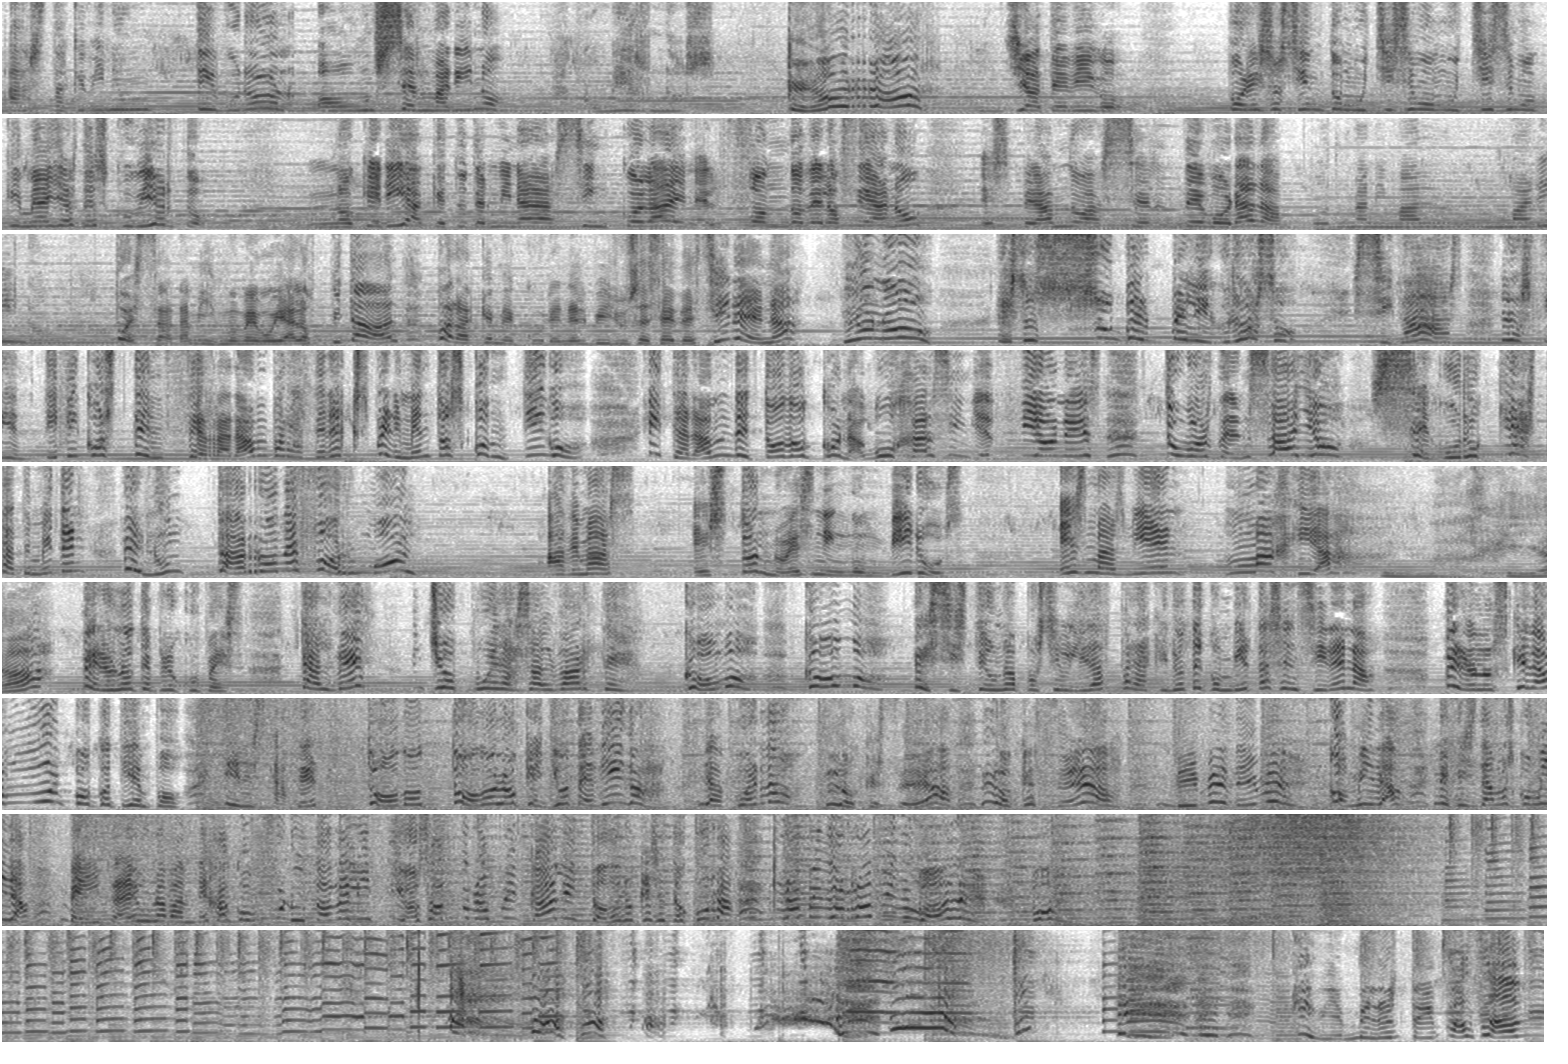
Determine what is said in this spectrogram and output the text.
Hasta que viene un tiburón o un ser marino a comernos. ¡Qué horror! Ya te digo. Por eso siento muchísimo, muchísimo que me hayas descubierto. No quería que tú terminaras sin cola en el fondo del océano esperando a ser devorada por un animal marino. Pues ahora mismo me voy al hospital para que me curen el virus ese de sirena. No, no, eso es súper peligroso. Si vas, los científicos te encerrarán para hacer experimentos contigo y te harán de todo con agujas, inyecciones, tubos de ensayo. Seguro que hasta te meten en un tarro de formol. Además, esto no es ningún virus. Es más bien magia. ¿Magia? Pero no te preocupes. Tal vez yo pueda salvarte. ¿Cómo? ¿Cómo? Existe una posibilidad para que no te conviertas en sirena, pero nos queda muy poco tiempo. Tienes que hacer todo, todo lo que yo te diga, ¿de acuerdo? Lo que sea, lo que sea. Dime, dime. Comida, necesitamos comida. Ve y trae una bandeja con fruta deliciosa, tropical y todo lo que se te ocurra. ¡Rápido, rápido! Vale, voy. ¡Qué bien me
